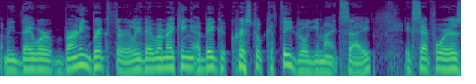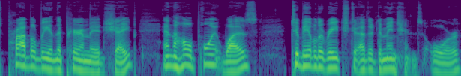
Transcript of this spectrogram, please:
I mean, they were burning brick thoroughly. They were making a big crystal cathedral, you might say, except for it was probably in the pyramid shape. And the whole point was to be able to reach to other dimensions or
